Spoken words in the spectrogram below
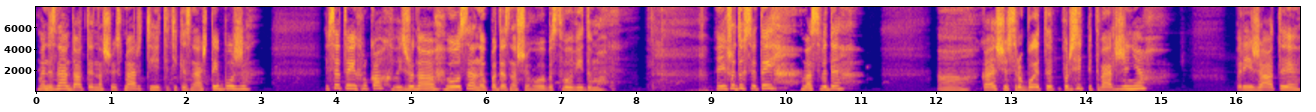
ми не знаємо дати нашої смерті, ти тільки знаєш ти, Боже. І все в твоїх руках, жодна волосина не впаде з нашої голови без твого відома. А якщо Дух Святий вас веде, а, каже щось робити, просіть підтвердження, переїжджати,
